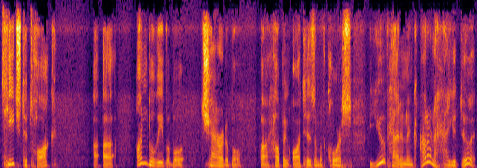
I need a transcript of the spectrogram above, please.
teach to talk, uh, uh, unbelievable, charitable, uh, helping autism, of course. You've had an, I don't know how you do it.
